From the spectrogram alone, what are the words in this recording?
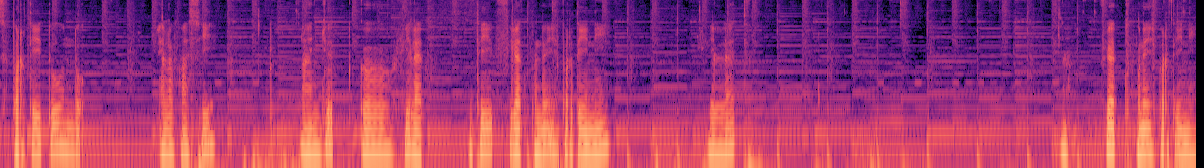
Seperti itu untuk elevasi. Lanjut ke fillet. Jadi fillet bentuknya seperti ini. Fillet. Nah fillet bentuknya seperti ini.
